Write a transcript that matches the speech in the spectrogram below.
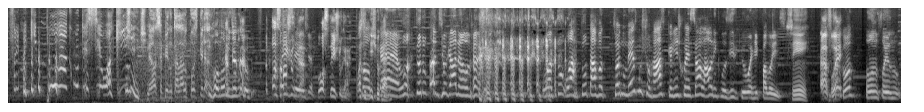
Eu falei, mas que porra aconteceu aqui, gente? Melhor você perguntar lá no posto pirata. Enrolou a menina. Eu posso nem julgar. seja, Posso nem julgar. Pode me julgar. É, o Arthur não pode julgar, não, velho. o, Arthur, o Arthur tava. Foi no mesmo churrasco que a gente conheceu a Laura, inclusive, que o Henrique falou isso. Sim. Ah, foi? Sacou? Ou não foi o.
